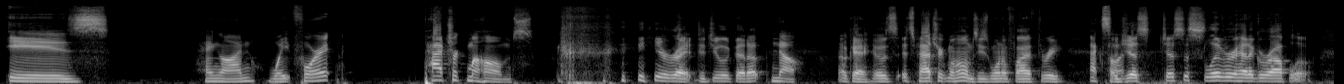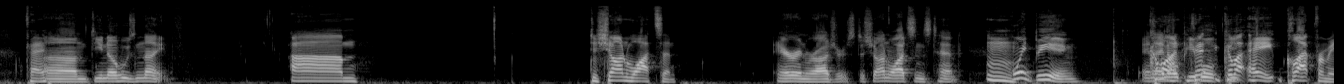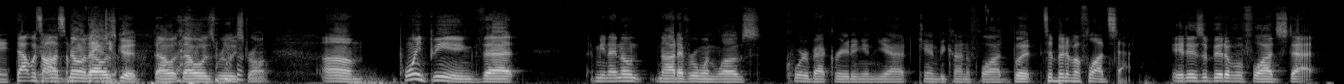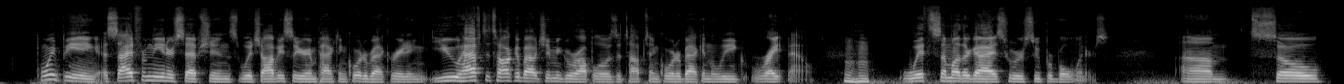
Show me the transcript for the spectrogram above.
is. Hang on, wait for it. Patrick Mahomes. You're right. Did you look that up? No, Okay, it was it's Patrick Mahomes. He's one of five three. So excellent. just just a sliver ahead of Garoppolo. okay. Um, do you know who's ninth? Um, Deshaun Watson. Aaron Rodgers. Deshaun Watson's tenth. Point being, and Mm. Come I know on, people. come on. Hey, clap for me. That was Uh, awesome. No, that Thank was you. good. That was, that was really strong. Um, point being that, I mean, I know not everyone loves quarterback rating, and yeah, it can be kind of flawed, but It's a bit of a flawed stat. It is a bit of a flawed stat. Point being, aside from the interceptions, which obviously are impacting quarterback rating, you have to talk about Jimmy Garoppolo as a top 10 quarterback in the league right now with some other guys who are Super Bowl winners. Um, so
